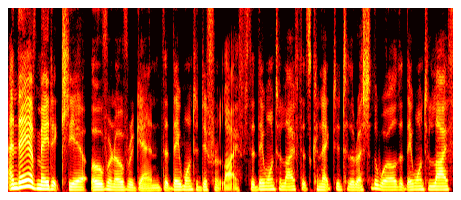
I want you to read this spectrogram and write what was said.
And they have made it clear over and over again that they want a different life, that they want a life that's connected to the rest of the world, that they want a life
